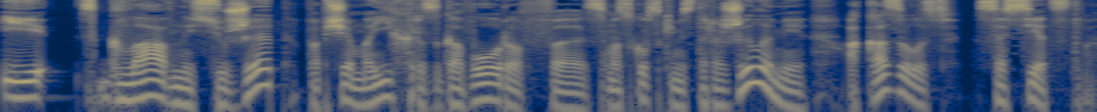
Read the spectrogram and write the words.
И главный сюжет вообще моих разговоров э, с московскими старожилами оказывалось соседство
